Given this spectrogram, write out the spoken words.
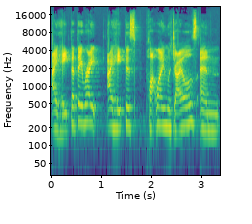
I hate that they write, I hate this plot line with Giles. And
